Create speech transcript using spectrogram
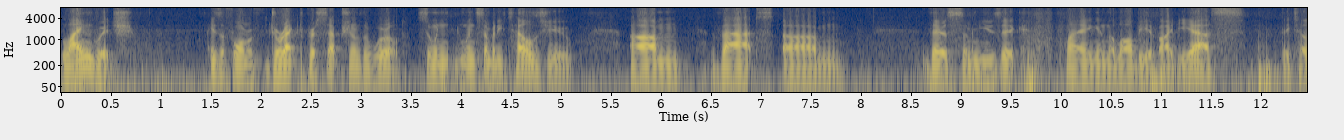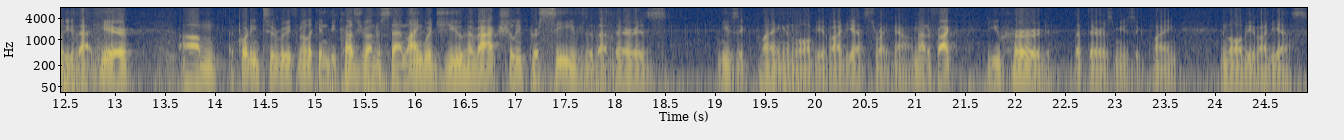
language is a form of direct perception of the world. So when, when somebody tells you um, that um, there's some music playing in the lobby of IDS, they tell you that here, um, according to Ruth Millikan, because you understand language, you have actually perceived that there is music playing in the lobby of IDS right now. matter of fact, you heard that there is music playing in the lobby of IDS.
